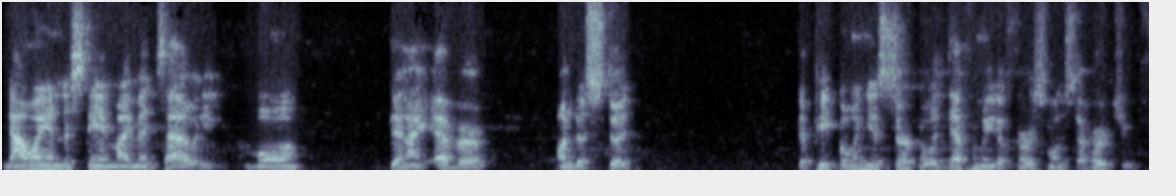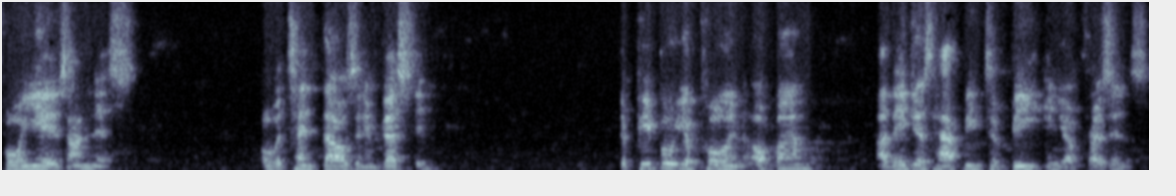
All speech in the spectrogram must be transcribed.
Now I understand my mentality more than I ever understood. The people in your circle are definitely the first ones to hurt you. Four years on this over 10,000 invested. The people you're pulling up on, are they just happy to be in your presence?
